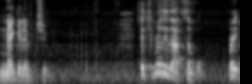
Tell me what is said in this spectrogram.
negative 2. It's really that simple, right?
